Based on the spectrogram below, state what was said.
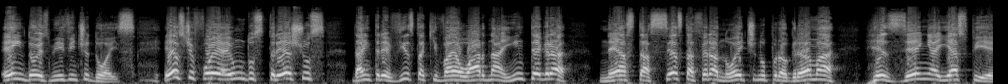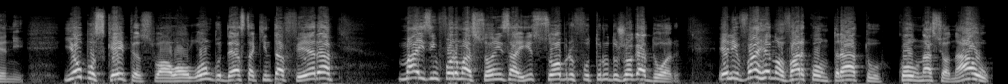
em 2022. Este foi aí um dos trechos da entrevista que vai ao ar na íntegra nesta sexta-feira à noite no programa Resenha ESPN. E eu busquei, pessoal, ao longo desta quinta-feira, mais informações aí sobre o futuro do jogador. Ele vai renovar contrato com o Nacional?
